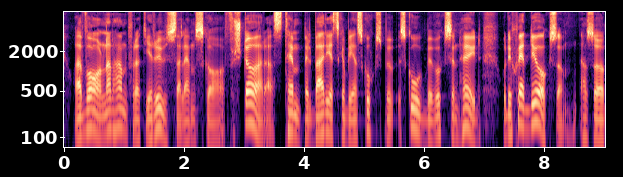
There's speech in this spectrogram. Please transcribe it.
Och här varnar han för att Jerusalem ska förstöras. Tempelberget ska bli en skogbevuxen höjd. Och det skedde ju också. Alltså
